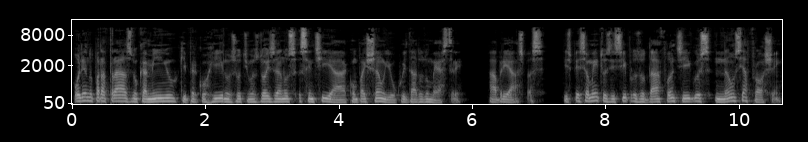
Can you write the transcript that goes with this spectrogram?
Olhando para trás no caminho que percorri nos últimos dois anos, sentia a compaixão e o cuidado do Mestre. Abre aspas. Especialmente os discípulos do DAF antigos, não se afrouxem.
